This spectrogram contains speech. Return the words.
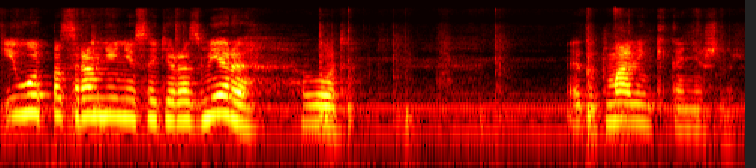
И вот по сравнению с этим размеры, вот. Этот маленький, конечно же.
